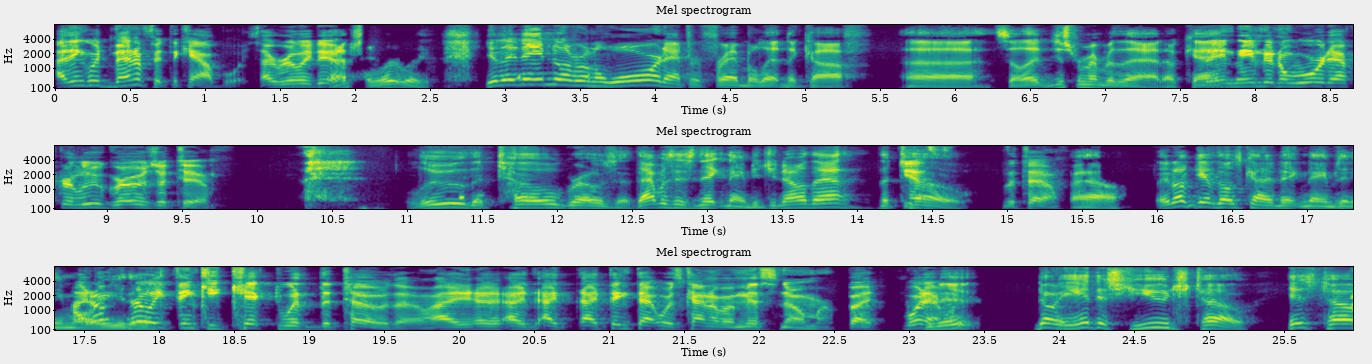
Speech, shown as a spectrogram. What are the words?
I think it would benefit the Cowboys. I really do. Absolutely. Yeah, they named over an award after Fred Biletnikoff. Uh, so let, just remember that, okay? They named an award after Lou Groza too. Lou the Toe Groza. That was his nickname. Did you know that? The Toe. Yes, the Toe. Wow. They don't give those kind of nicknames anymore. I don't either. really think he kicked with the toe, though. I I, I, I think that was kind of a misnomer, but whatever. No, he had this huge toe. His toe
